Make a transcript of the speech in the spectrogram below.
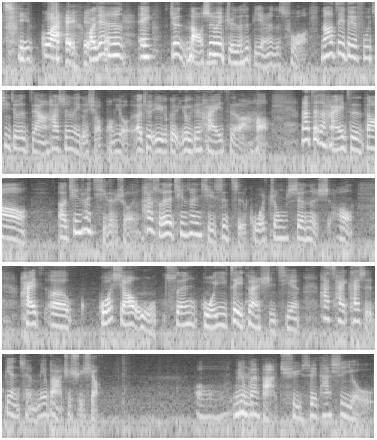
奇怪，好像是哎，就老是会觉得是别人的错。然后这对夫妻就是这样，他生了一个小朋友，呃，就有一个有一个孩子了哈。那这个孩子到呃青春期的时候，他所谓的青春期是指国中生的时候，孩子呃国小五升国一这一段时间，他才开始变成没有办法去学校。哦，没有办法去，嗯、所以他是有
